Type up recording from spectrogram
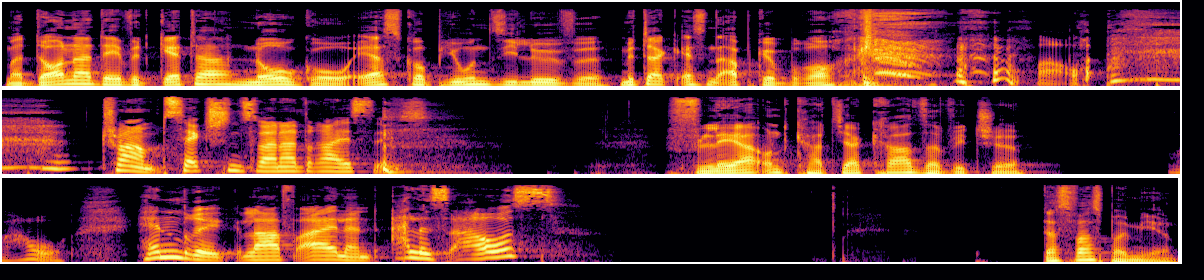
Madonna, David Guetta, No-Go. Er Skorpion, sie Löwe. Mittagessen abgebrochen. Wow. Trump, Section 230. Flair und Katja Krasavice. Wow. Hendrik, Love Island, alles aus. Das war's bei mir.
